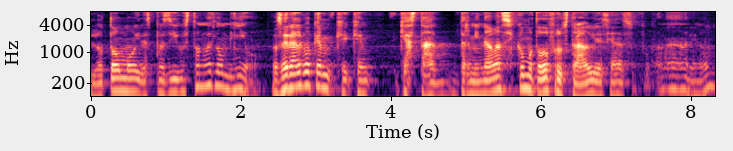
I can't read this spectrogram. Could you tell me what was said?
Lo tomo y después digo, esto no es lo mío. O sea, era algo que, que, que hasta terminaba así como todo frustrado y decía, su puta madre, ¿no?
